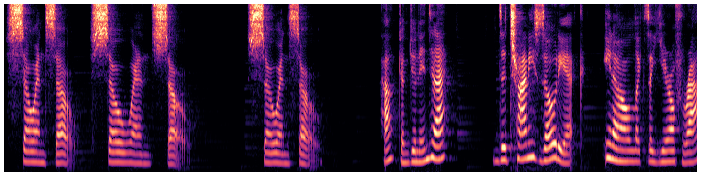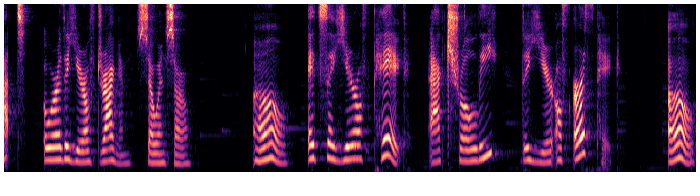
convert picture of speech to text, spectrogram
so and so, so and so, so and so. 好，整句连起来。The Chinese zodiac, you know, like the year of rat or the year of dragon, so and so. Oh, it's the year of pig. Actually, the year of earth pig. Oh,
